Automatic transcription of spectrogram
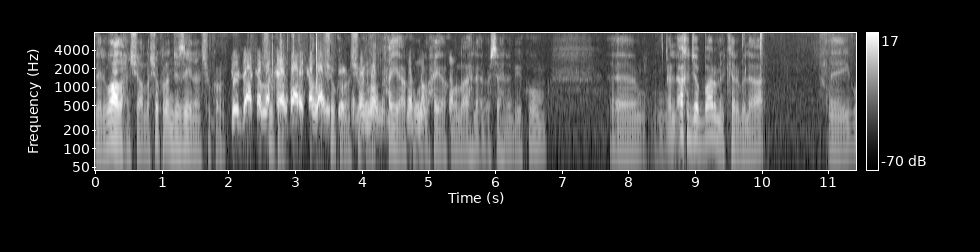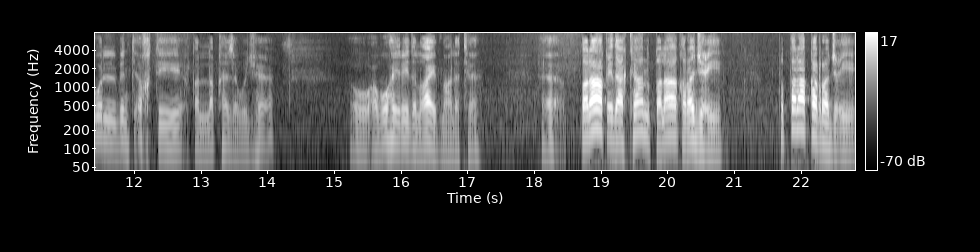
بل واضح إن شاء الله. شكرا جزيلا شكرا. جزاك الله شكراً. خير. بارك الله فيك. شكرا. شكرا. حياكم. الله حياكم الله. أهلا وسهلا بكم. آه الأخ جبار من كربلاء آه يقول بنت أختي طلقها زوجها وأبوها يريد الغايب مالتها. آه، الطلاق إذا كان الطلاق رجعي فالطلاق الرجعي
